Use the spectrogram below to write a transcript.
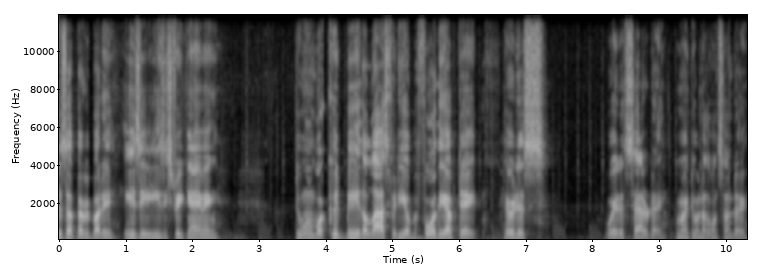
is up everybody? Easy, Easy Street Gaming. Doing what could be the last video before the update. Here it is. Wait, it's Saturday. We might do another one Sunday.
